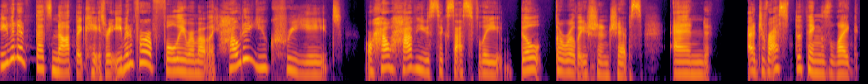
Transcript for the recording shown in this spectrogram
even if that's not the case right even for a fully remote like how do you create or how have you successfully built the relationships and addressed the things like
